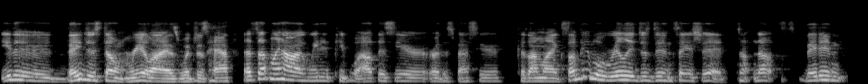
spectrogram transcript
either they just don't realize what just happened. That's definitely how I weeded people out this year or this past year because I'm like, some people really just didn't say shit. No, they didn't.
